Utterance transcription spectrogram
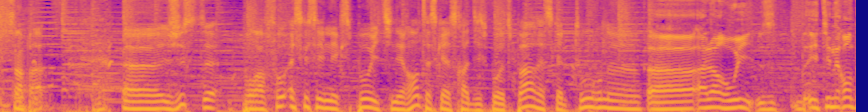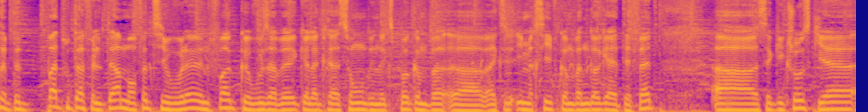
Sympa. Euh, Juste pour info, est-ce que c'est une expo itinérante? Est-ce qu'elle sera dispo autre part? Est-ce qu'elle tourne? Euh, alors oui, itinérante est peut-être pas tout à fait le terme, mais en fait si vous voulez, une fois que vous avez que la création d'une expo comme euh, immersive comme Van Gogh a été faite, c'est quelque chose qui est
